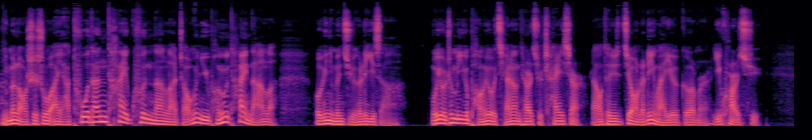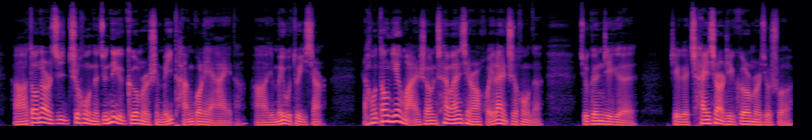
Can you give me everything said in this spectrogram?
你们老是说，哎呀，脱单太困难了，找个女朋友太难了。我给你们举个例子啊，我有这么一个朋友，前两天去拆线然后他就叫了另外一个哥们儿一块儿去，啊，到那儿之之后呢，就那个哥们儿是没谈过恋爱的啊，也没有对象。然后当天晚上拆完线回来之后呢，就跟这个这个拆线这哥们儿就说，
